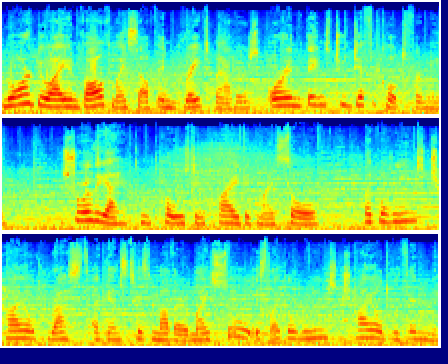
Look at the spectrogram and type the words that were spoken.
nor do I involve myself in great matters, or in things too difficult for me. Surely I have composed and quieted my soul. Like a weaned child rests against his mother, my soul is like a weaned child within me.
